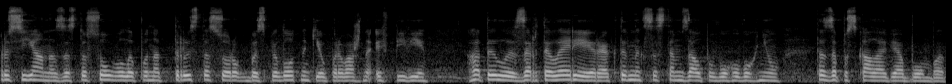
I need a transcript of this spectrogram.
Росіяни застосовували понад 340 безпілотників, переважно FPV. Гатили з артилерії, реактивних систем залпового вогню та запускали авіабомби.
